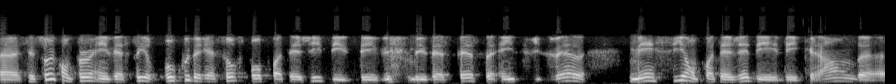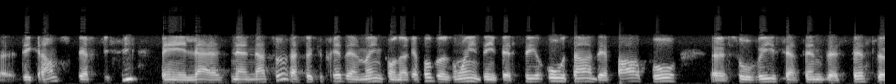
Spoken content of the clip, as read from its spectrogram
euh, c'est sûr qu'on peut investir beaucoup de ressources pour protéger des, des, des espèces individuelles, mais si on protégeait des, des grandes des grandes superficies, ben la, la nature elle s'occuperait d'elle-même, qu'on n'aurait pas besoin d'investir autant d'efforts pour euh, sauver certaines espèces là,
